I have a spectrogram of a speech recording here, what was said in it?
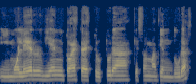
y moler bien todas estas estructuras que son más bien duras.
